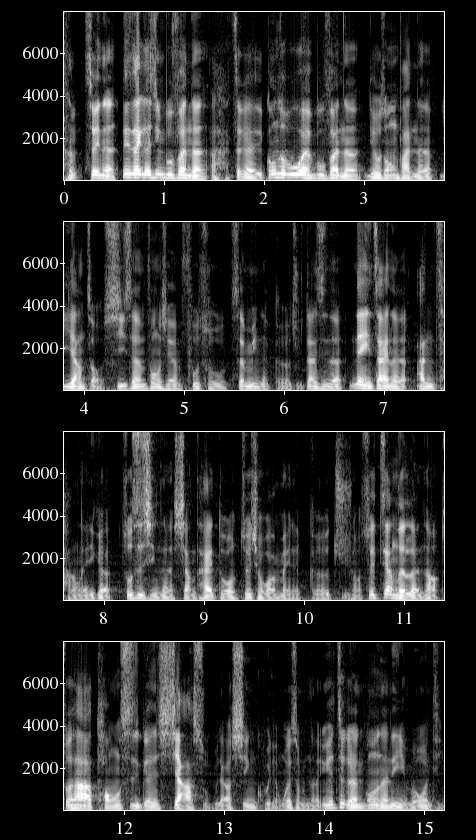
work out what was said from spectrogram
所以呢，内在个性部分呢，啊，这个工作部位部分呢，刘松凡呢，一样走牺牲奉献、付出生命的格局，但是呢，内在呢，暗藏了一个做事情呢，想太多、追求完美的格局哈。所以这样的人哈，做他的同事跟下属比较辛苦一点。为什么呢？因为这个人工作能力有没有问题？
